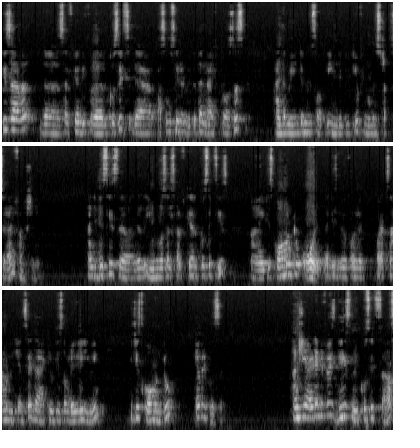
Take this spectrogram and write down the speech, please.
These are the self-care uh, requisites. They are associated with the life process and the maintenance of the integrity of human structure and functioning. And this is uh, the universal self-care requisites is uh, it is common to all. That is, for, for example, we can say the activities of daily living, which is common to every person. And she identifies these requisites as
